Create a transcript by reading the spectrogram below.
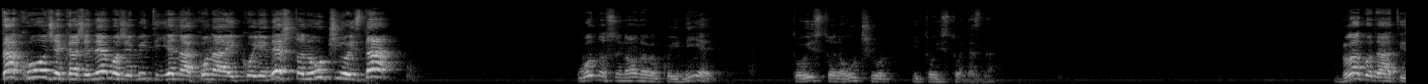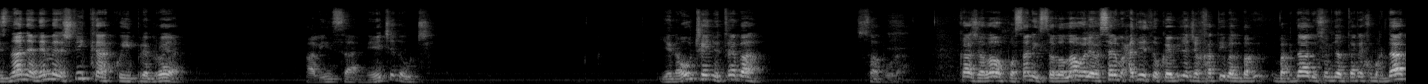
Također, kaže, ne može biti jednak onaj koji je nešto naučio i zna u odnosu na onoga koji nije to isto naučio i to isto ne zna. Blagodati znanja ne mereš nikako i prebroja. Ali insan neće da uči. Je na učenju treba sabura. Kaže Allah poslanik sallallahu alaihi wa sallam u hadithu koji bilježe Khatib al-Baghdad u svom tarihu Baghdad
